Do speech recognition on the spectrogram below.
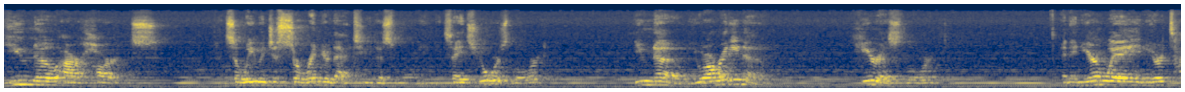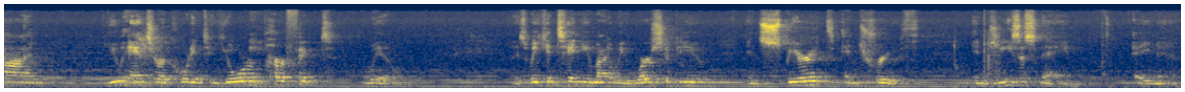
you know our hearts. And so we would just surrender that to you this morning and say, It's yours, Lord. You know, you already know. Hear us, Lord. And in your way, in your time, you answer according to your perfect will. As we continue, might we worship you in spirit and truth. In Jesus' name, amen.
